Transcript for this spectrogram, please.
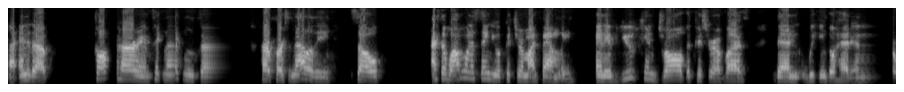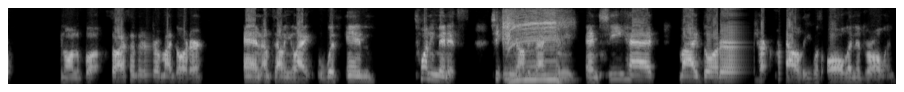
I ended up talking to her and taking a liking to her personality. So I said, well, I'm going to send you a picture of my family. And if you can draw the picture of us, then we can go ahead and on the book. So I sent her of my daughter, and I'm telling you, like within 20 minutes, she emailed it back to me, and she had my daughter. Her personality was all in the drawing.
